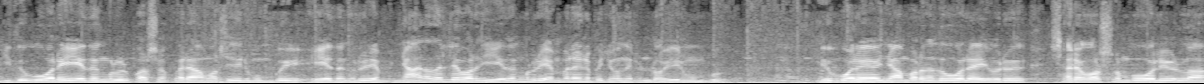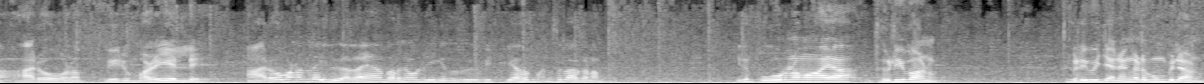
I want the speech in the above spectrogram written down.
ഇതുപോലെ ഏതെങ്കിലും ഒരു പ്രശ്നം പരാമർശിച്ചതിന് മുമ്പ് ഏതെങ്കിലും ഒരു ഞാനതല്ലേ പറഞ്ഞു ഏതെങ്കിലും ഒരു എം എൽ എനെ പറ്റി വന്നിട്ടുണ്ടോ ഇതിന് മുമ്പ്? ഇതുപോലെ ഞാൻ പറഞ്ഞതുപോലെ ഒരു ശരവർഷം പോലെയുള്ള ആരോപണം പേരും മഴയല്ലേ? ആരോപണമല്ല ഇത് അതാണ് ഞാൻ പറഞ്ഞുകൊണ്ടിരിക്കുന്നത്. വ്യത്യാസം മനസ്സിലാക്കണം. ഇത് പൂർണമായ തെളിവാണ്. തെളിവ് ജനങ്ങളുടെ മുമ്പിലാണ്.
